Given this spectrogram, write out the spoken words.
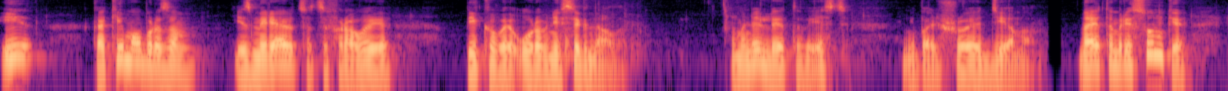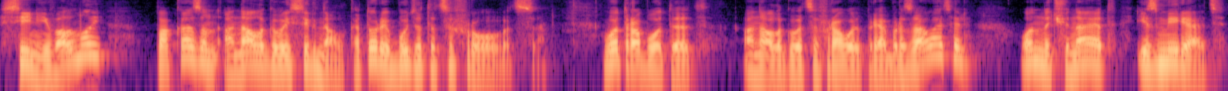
и каким образом измеряются цифровые пиковые уровни сигнала. У меня для этого есть небольшое демо. На этом рисунке синей волной показан аналоговый сигнал, который будет оцифровываться. Вот работает аналоговый цифровой преобразователь, он начинает измерять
